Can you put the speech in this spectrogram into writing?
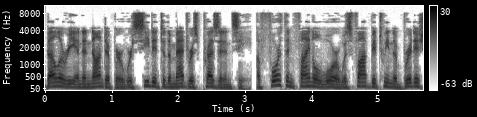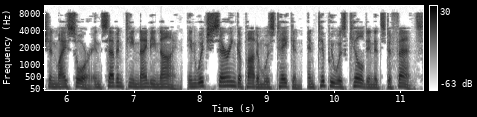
Bellary and Anantapur were ceded to the Madras Presidency. A fourth and final war was fought between the British and Mysore in 1799, in which Seringapatam was taken, and Tipu was killed in its defence.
